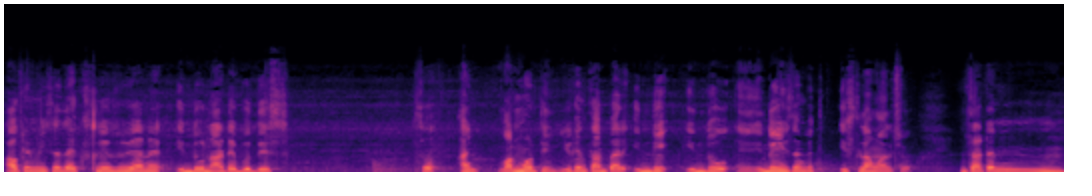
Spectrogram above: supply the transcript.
How can we say the exclusive are a Hindu, not a Buddhist? So and one more thing, you can compare Hindi, Hindu Hinduism with Islam also. In certain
